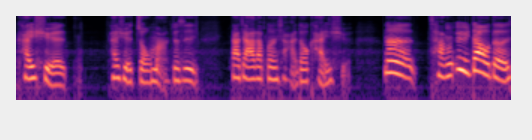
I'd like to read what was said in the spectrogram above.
开学，开学周嘛，就是大家大部分小孩都开学。那常遇到的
